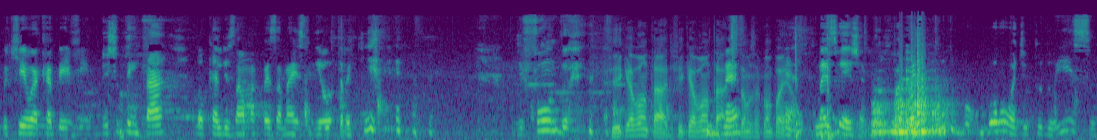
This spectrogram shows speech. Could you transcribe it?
porque eu acabei vindo. Deixa eu tentar localizar uma coisa mais neutra aqui. de fundo. Fique à vontade, fique à vontade, né? estamos acompanhando. É, mas veja, uma coisa muito boa de tudo isso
